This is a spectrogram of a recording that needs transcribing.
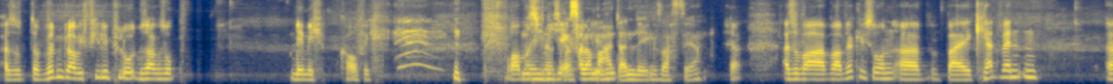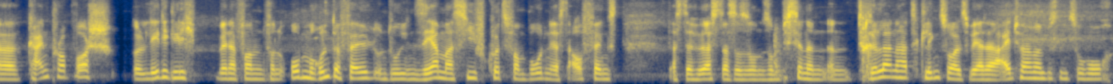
also da würden, glaube ich, viele Piloten sagen so, nehme ich, kaufe ich. Muss ich nicht extra nochmal. Hand anlegen, sagst du ja. Also war, war wirklich so ein, äh, bei Kehrtwenden äh, kein Propwash, lediglich, wenn er von, von oben runterfällt und du ihn sehr massiv kurz vom Boden erst auffängst, dass du hörst, dass er so, so ein bisschen ein, ein Trillern hat, klingt so, als wäre der iTurner ein bisschen zu hoch.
